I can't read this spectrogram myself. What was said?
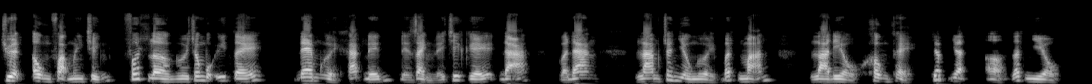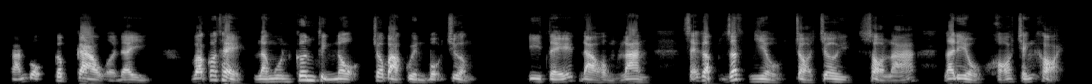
Chuyện ông Phạm Minh Chính phớt lờ người trong Bộ Y tế, đem người khác đến để giành lấy chiếc ghế đã và đang làm cho nhiều người bất mãn là điều không thể chấp nhận ở rất nhiều cán bộ cấp cao ở đây và có thể là nguồn cơn thịnh nộ cho bà quyền Bộ trưởng Y tế Đào Hồng Lan sẽ gặp rất nhiều trò chơi sỏ lá là điều khó tránh khỏi.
